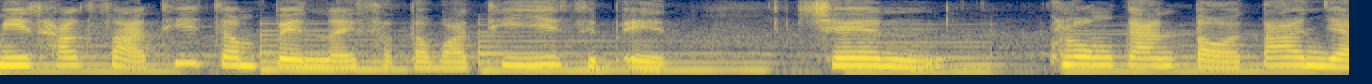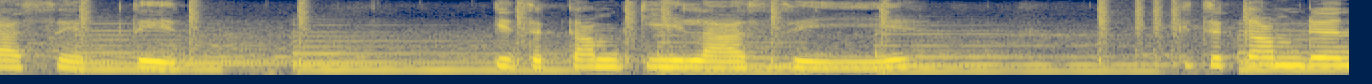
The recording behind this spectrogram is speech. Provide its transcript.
มีทักษะที่จำเป็นในศตวรรษที่ 21 เช่น โครงการต่อต้านยาเสพติด กิจกรรมกีฬาสี กิจกรรมเดิน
